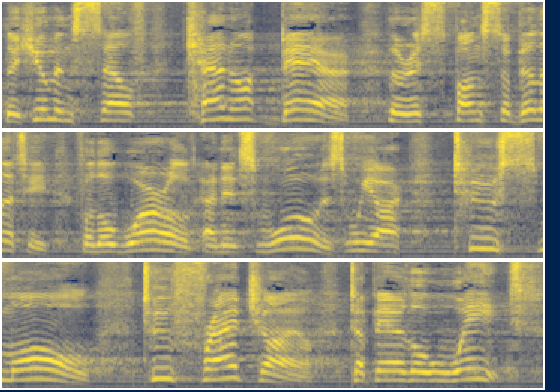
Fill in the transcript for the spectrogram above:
The human self cannot bear the responsibility for the world and its woes. We are too small, too fragile to bear the weight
